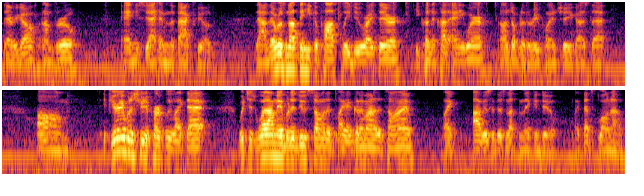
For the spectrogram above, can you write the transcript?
There we go, and I'm through. And you see I hit him in the backfield. Now, there was nothing he could possibly do right there. He couldn't have cut anywhere. I'll jump into the replay and show you guys that. Um, if you're able to shoot it perfectly like that, which is what I'm able to do some of the, like a good amount of the time, like, obviously there's nothing they can do. Like, that's blown up.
